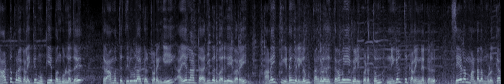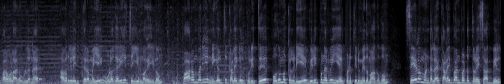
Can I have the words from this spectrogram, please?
நாட்டுப்புற கலைக்கு முக்கிய பங்குள்ளது கிராமத்து திருவிழாக்கள் தொடங்கி அயல்நாட்டு அதிபர் வருகை வரை அனைத்து இடங்களிலும் தங்களது திறமையை வெளிப்படுத்தும் நிகழ்த்து கலைஞர்கள் சேலம் மண்டலம் முழுக்க பரவலாக உள்ளனர். அவர்களின் திறமையை உலகறிய செய்யும் வகையிலும் பாரம்பரிய நிகழ்த்து கலைகள் குறித்து பொதுமக்களிடையே விழிப்புணர்வை ஏற்படுத்திடும் விதமாகவும் சேலம் மண்டல கலைப்பான்பாட்டுத்துறை சார்பில்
